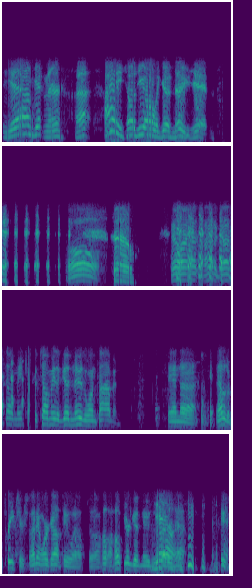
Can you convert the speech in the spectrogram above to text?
Yeah, I'm getting there. I I ain't told you all the good news yet. Oh, so hell, I had I had a guy tell me trying to tell me the good news one time, and and uh that was a preacher, so that didn't work out too well. So I, ho- I hope your good news is better than yeah. that.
